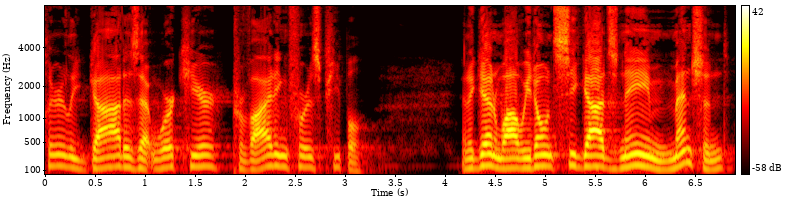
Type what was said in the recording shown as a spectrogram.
Clearly, God is at work here, providing for his people. And again, while we don't see God's name mentioned,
